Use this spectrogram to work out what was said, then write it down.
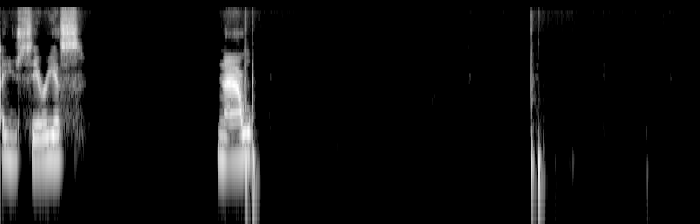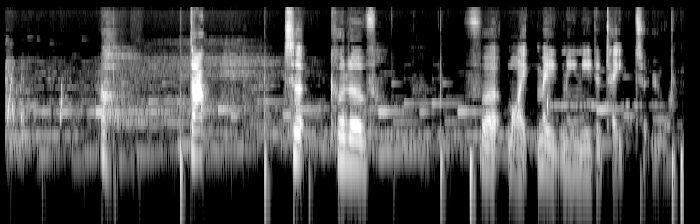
Are you serious? Now? Oh, took could have for like made me need a take two.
